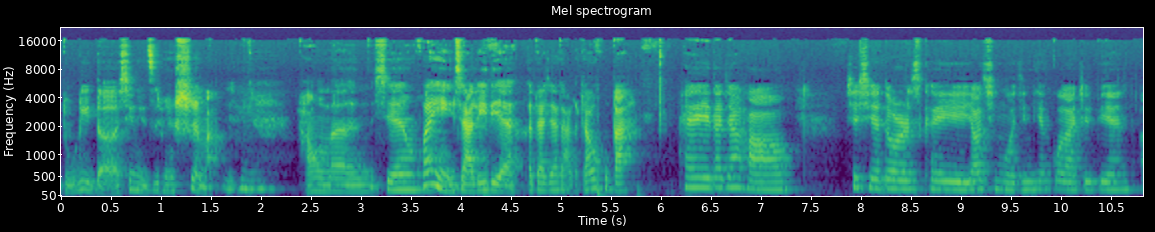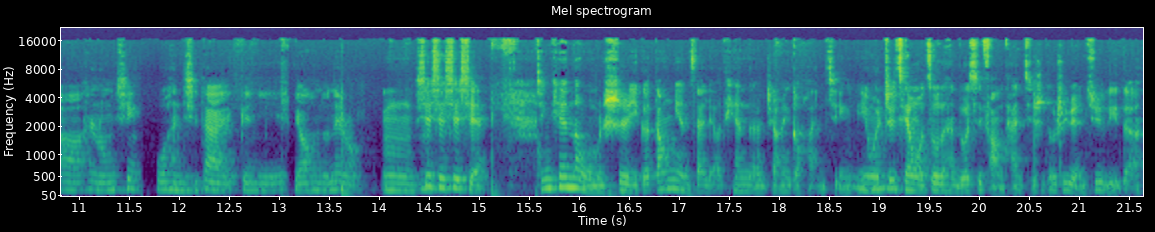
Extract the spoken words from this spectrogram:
独立的心理咨询室嘛。好，我们先欢迎一下李典，和大家打个招呼吧。嘿，大家好，谢谢 Doris 可以邀请我今天过来这边，呃，很荣幸，我很期待跟你聊很多内容。嗯，谢谢谢谢。今天呢，我们是一个当面在聊天的这样一个环境，因为之前我做的很多期访谈其实都是远距离的，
